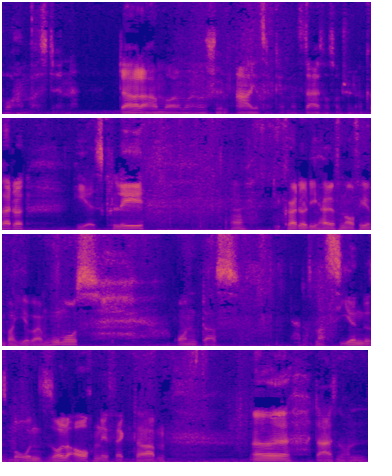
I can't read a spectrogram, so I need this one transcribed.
wo haben wir es denn? Da, da haben wir mal schön. Ah, jetzt erkennt man es. Da ist noch so ein schöner Köttel. Hier ist Klee. Ja, die Köttel, die helfen auf jeden Fall hier beim Humus. Und das, ja, das Massieren des Bodens soll auch einen Effekt haben. Äh, da ist noch ein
